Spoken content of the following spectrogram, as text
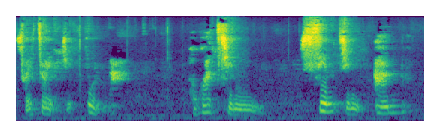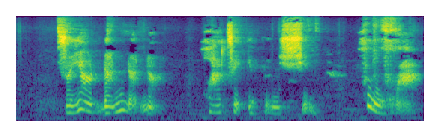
所以在日本啊，我真心真安。只要人人呢，花这一份心护法，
